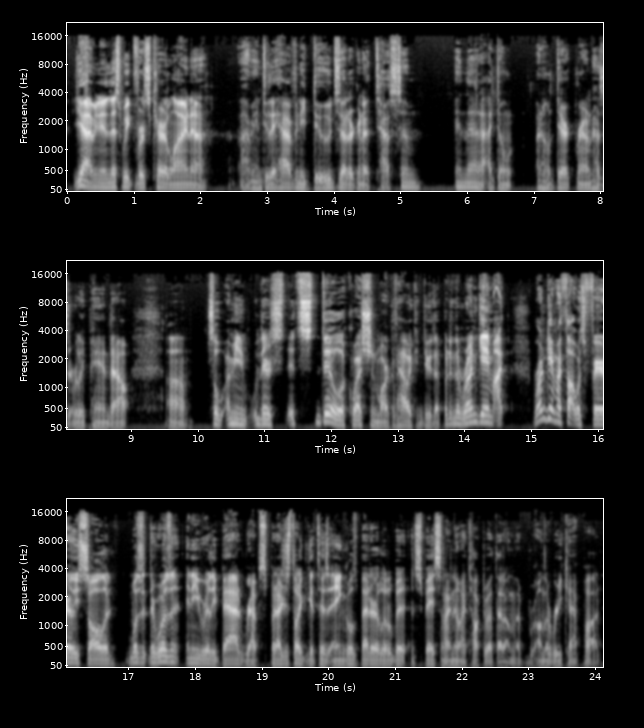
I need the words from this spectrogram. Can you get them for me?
Yeah, I mean, in this week versus Carolina, I mean, do they have any dudes that are going to test him in that? I don't. I don't. Derrick Brown hasn't really panned out. Um, so I mean, there's it's still a question mark of how he can do that. But in the run game, I run game I thought was fairly solid. wasn't There wasn't any really bad reps, but I just thought I could get to his angles better a little bit in space. And I know I talked about that on the on the recap pod.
